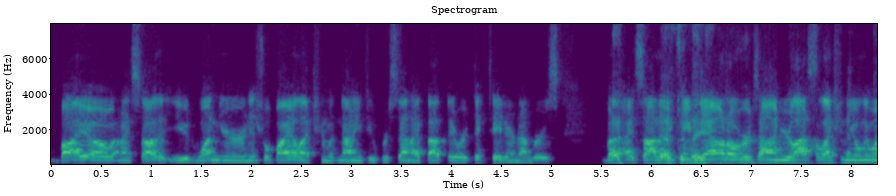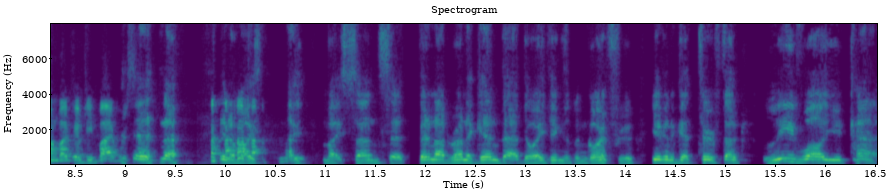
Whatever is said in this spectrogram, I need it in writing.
bio and I saw that you'd won your initial by election with 92%, I thought they were dictator numbers. But I saw that it came they, down over time. Your last election, you only won by 55%. no, you know, my, my, my son said, better not run again, Dad. The way things have been going for you, you're going to get turfed out. Leave while you can.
